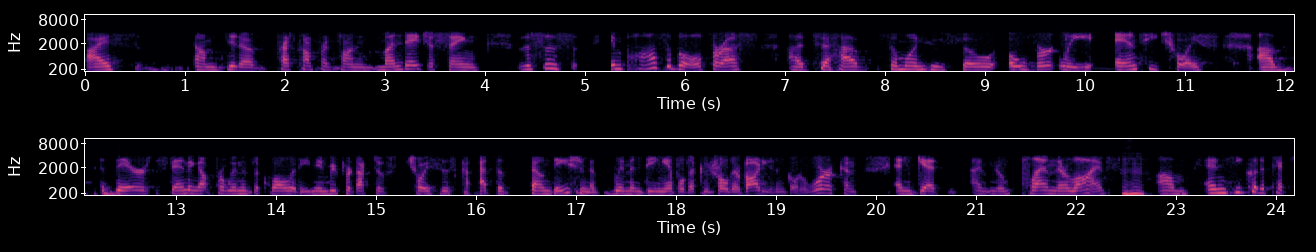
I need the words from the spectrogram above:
I um, did a press conference on Monday just saying this is impossible for us uh, to have someone who's so overtly anti choice uh, there standing up for women's equality. I mean, reproductive choice is at the foundation of women being able to control their bodies and go to work and, and get, you know, plan their lives. Mm-hmm. Um, and he could have picked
